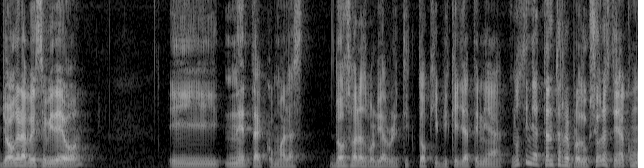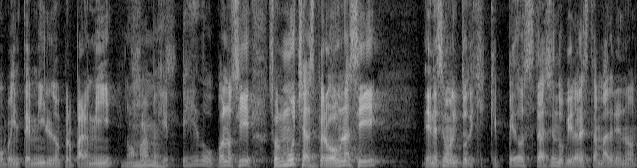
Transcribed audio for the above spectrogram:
yo grabé ese video y neta, como a las dos horas volví a abrir TikTok y vi que ya tenía, no tenía tantas reproducciones, tenía como 20 mil, ¿no? Pero para mí, No dije, mames. ¿qué pedo? Bueno, sí, son muchas, pero aún así, en ese momento dije, ¿qué pedo? Se está haciendo viral esta madre, ¿no?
